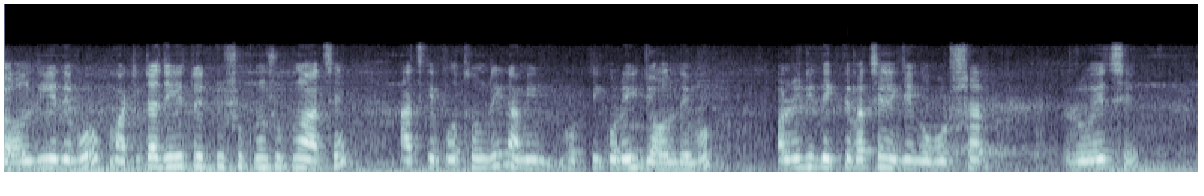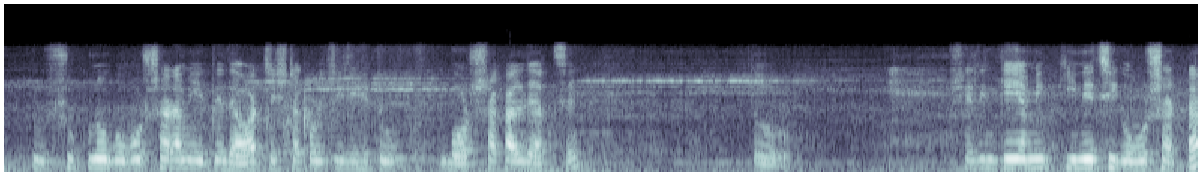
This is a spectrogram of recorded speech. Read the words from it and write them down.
জল দিয়ে দেবো। মাটিটা যেহেতু একটু শুকনো শুকনো আছে, আজকে প্রথম দিন আমি ভর্তি করেই জল দেবো। অলরেডি দেখতে পাচ্ছেন, এই যে গোবর সার রয়েছে শুকনো গোবর সার আমি এতে দেওয়ার চেষ্টা করেছি যেহেতু বর্ষাকাল যাচ্ছে। তো সেদিনকেই আমি কিনেছি গোবর সারটা।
